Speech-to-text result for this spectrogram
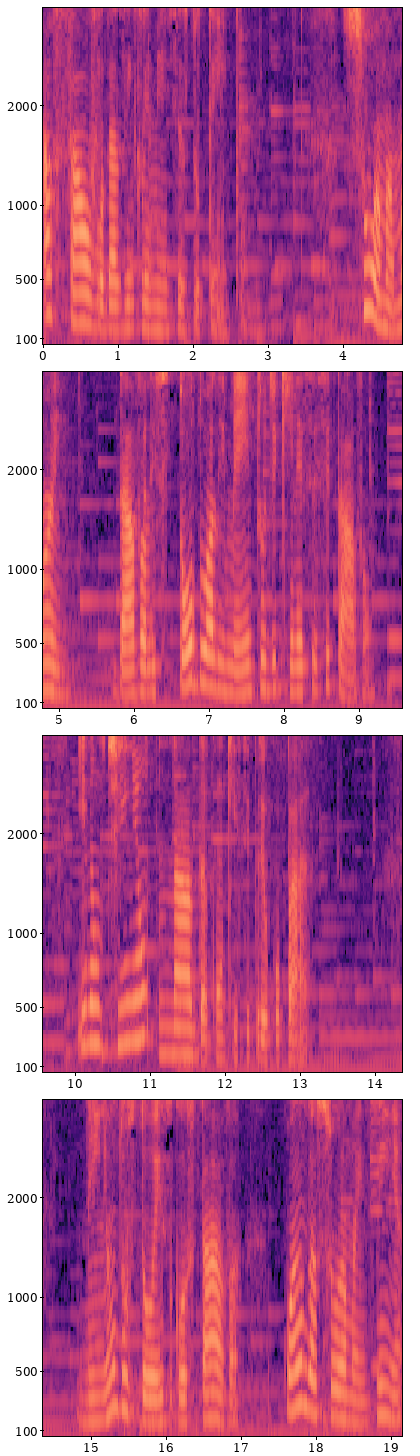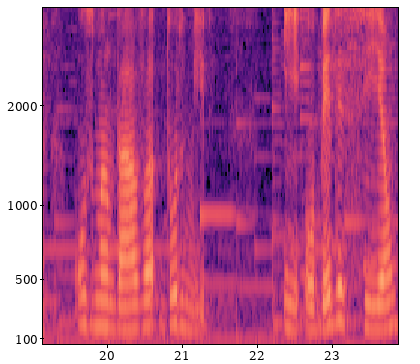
a salvo das inclemências do tempo. Sua mamãe dava-lhes todo o alimento de que necessitavam e não tinham nada com que se preocupar. Nenhum dos dois gostava quando a sua mãezinha os mandava dormir e obedeciam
